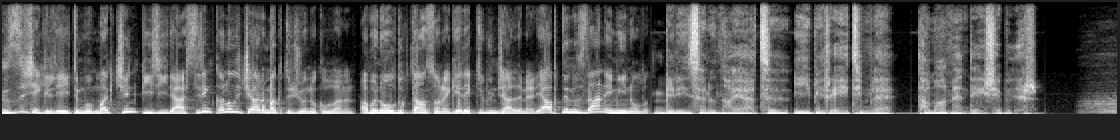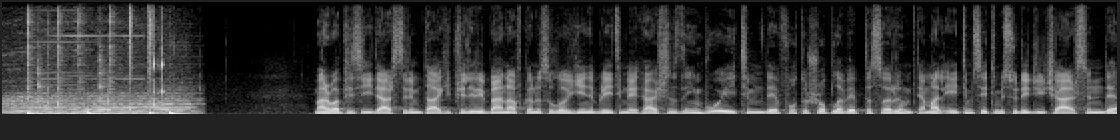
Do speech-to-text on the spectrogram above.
Hızlı şekilde eğitim bulmak için PC Derslerim kanal içi arama kutucuğunu kullanın. Abone olduktan sonra gerekli güncellemeleri yaptığınızdan emin olun. Bir insanın hayatı iyi bir eğitimle tamamen değişebilir. Merhaba PC derslerim takipçileri ben Afgan Usulov yeni bir eğitimle karşınızdayım. Bu eğitimde Photoshop'la web tasarım temel eğitim setimi süreci içerisinde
